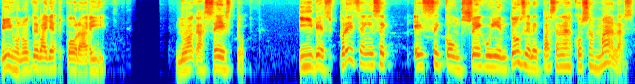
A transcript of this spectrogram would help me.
Hijo, no te vayas por ahí, no hagas esto. Y desprecian ese, ese consejo y entonces le pasan las cosas malas.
